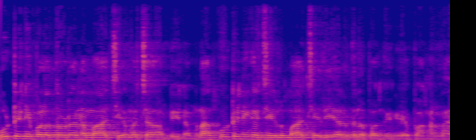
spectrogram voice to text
கூட்டணி பலத்தோடு நம்ம ஆட்சி அமைச்சோம் அப்படின்னம்னா கூட்டணி கட்சிகளும் ஆட்சி அதிகாரத்தில் பங்கு கேட்பாங்கல்ல.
